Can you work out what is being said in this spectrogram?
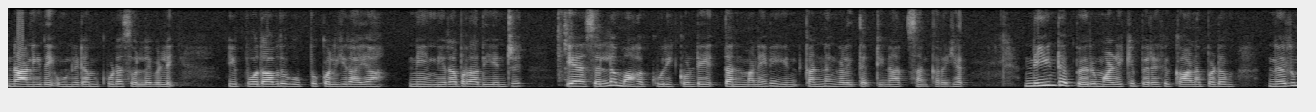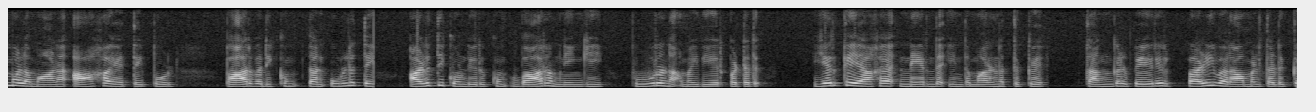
நான் இதை உன்னிடம் கூட சொல்லவில்லை. இப்போதாவது ஒப்புக்கொள்கிறாயா? நீ நிரபராதி என்று என செல்லமாக கூறிக்கொண்டே தன் மனைவியின் கன்னங்களை தட்டினார் சங்கரையர். நீண்ட பெருமழைக்கு பிறகு காணப்படும் நிர்மலமான ஆகாயத்தைப் போல் பார்வதிக்கும் தன் உள்ளத்தை அழுத்தி கொண்டிருக்கும் பாரம் நீங்கி பூரண அமைதி ஏற்பட்டது. இயற்கையாக நேர்ந்த இந்த மரணத்துக்கு தங்கள் பேரில் பழி வராமல் தடுக்க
